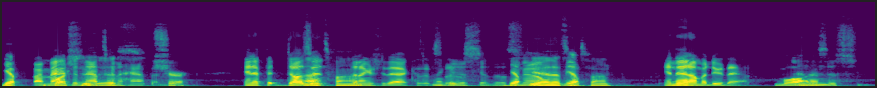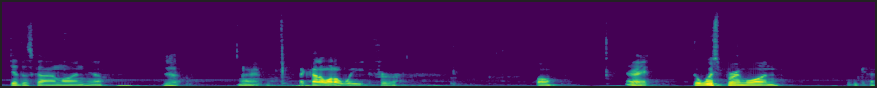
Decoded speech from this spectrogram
Yep. I imagine do that's going to this. happen. Sure. And if it doesn't, That's fine. then I can just do that because I it's think we this. just get this. Yep. No. Yeah, that Yep. sounds fine. And then I'm going to do that. Well, And then obviously. just get this guy online. Yeah. Yeah. All right. I kind of want to wait for. Well, all right. The whispering one. Okay.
